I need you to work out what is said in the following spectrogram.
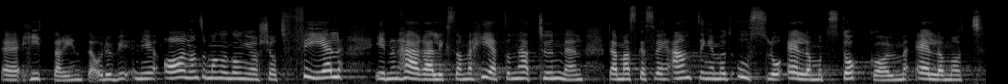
Eh, hittar inte. Och det, ni anar inte hur många gånger jag har kört fel i den här, liksom, vad heter den här tunneln, där man ska svänga antingen mot Oslo eller mot Stockholm eller mot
